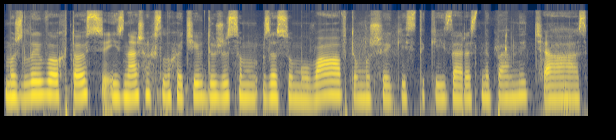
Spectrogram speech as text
Можливо, хтось із наших слухачів дуже сум- засумував, тому що якийсь такий зараз непевний час,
